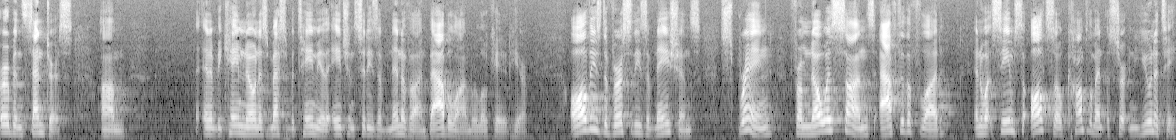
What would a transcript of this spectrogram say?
urban centers, um, and it became known as Mesopotamia. The ancient cities of Nineveh and Babylon were located here. All these diversities of nations spring from Noah's sons after the flood and what seems to also complement a certain unity.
